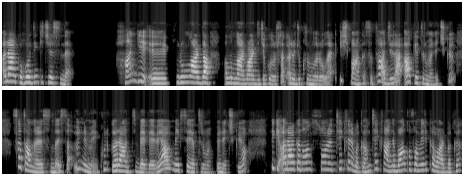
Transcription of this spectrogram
Alarko Holding içerisinde hangi e, kurumlarda alımlar var diyecek olursak aracı kurumları olarak İş Bankası, tacirler, Ak Yatırım öne çıkıyor. Satanlar arasında ise Ünlü Menkul, Garanti BB veya Mekse Yatırımı öne çıkıyor. Peki Alarka'dan sonra Tekfen'e bakalım. Tekfen'de Bank of America var bakın.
